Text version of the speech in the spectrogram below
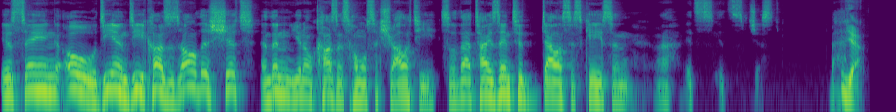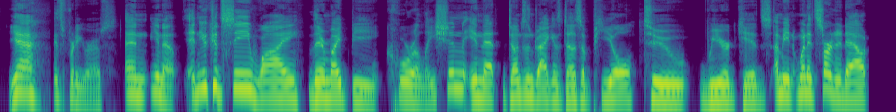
is saying, saying, "Oh, D&D causes all this shit and then, you know, causes homosexuality." So that ties into Dallas's case and uh, it's it's just bad. Yeah. Yeah, it's pretty gross. And, you know, and you could see why there might be correlation in that Dungeons and Dragons does appeal to weird kids. I mean, when it started out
